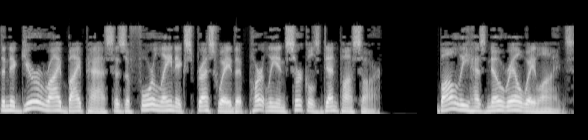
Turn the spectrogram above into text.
The Ngurah Rai bypass is a four-lane expressway that partly encircles Denpasar. Bali has no railway lines.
